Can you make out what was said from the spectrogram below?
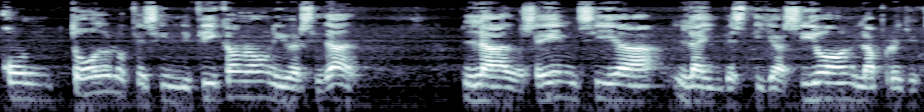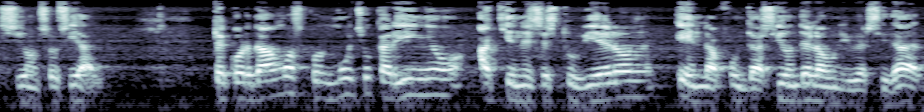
con todo lo que significa una universidad, la docencia, la investigación, la proyección social. Recordamos con mucho cariño a quienes estuvieron en la fundación de la universidad,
